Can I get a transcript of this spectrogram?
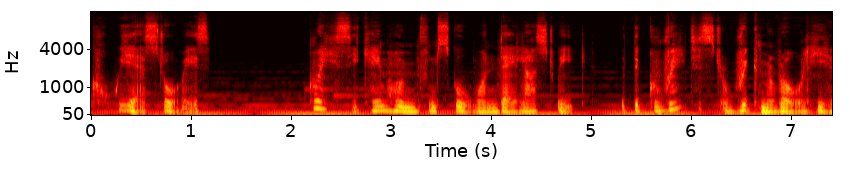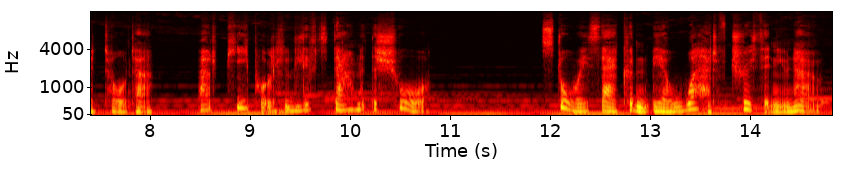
queer stories. Gracie came home from school one day last week with the greatest rigmarole he had told her about people who lived down at the shore. Stories there couldn't be a word of truth in, you know.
